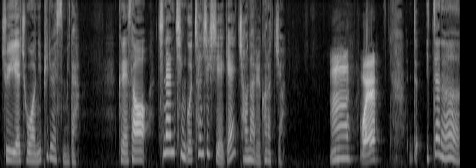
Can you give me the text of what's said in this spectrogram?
주위의 조언이 필요했습니다. 그래서 친한 친구 천식 씨에게 전화를 걸었죠. 음, 왜? 저, 있잖아.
